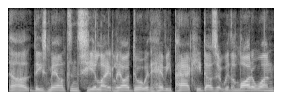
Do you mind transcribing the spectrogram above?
uh, these mountains here lately. I do it with a heavy pack. He does it with a lighter one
